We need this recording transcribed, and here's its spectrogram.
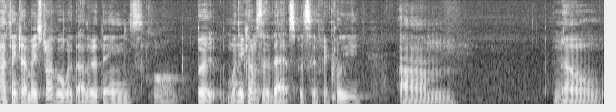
I think I may struggle with other things, Cool. but when it comes to that specifically, um, no,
